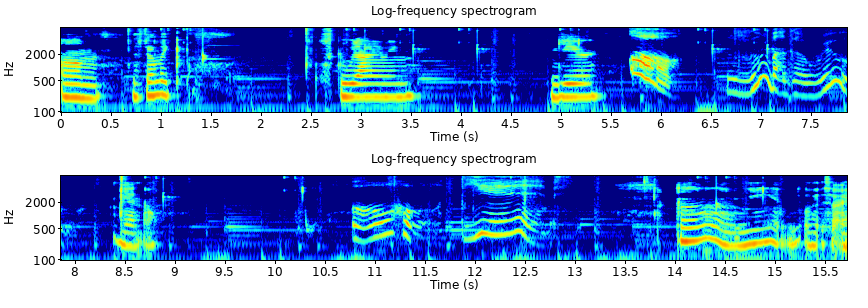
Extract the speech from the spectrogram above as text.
Um, is there like scuba diving gear? Oh, Lumbagaroo. Yeah, no. Oh, Yips. Oh, mm, yams. Okay, sorry.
